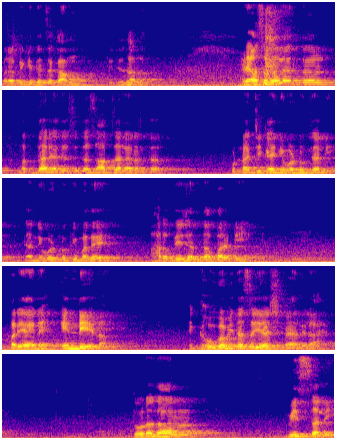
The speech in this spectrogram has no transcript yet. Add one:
बऱ्यापैकी त्याचं काम तिथे झालं. आणि असं झाल्यानंतर मतदार याद्यासुद्धा साफ झाल्यानंतर पुन्हा जी काही निवडणूक झाली त्या निवडणुकीमध्ये भारतीय जनता पार्टी पर्यायाने एन डी एला एक घवघवीत असं यश मिळालेलं आहे. दोन हजार वीस साली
